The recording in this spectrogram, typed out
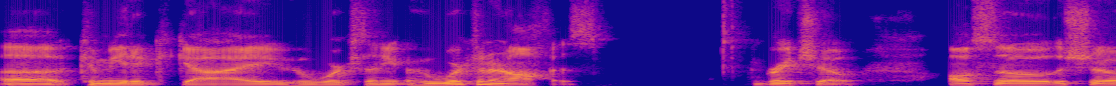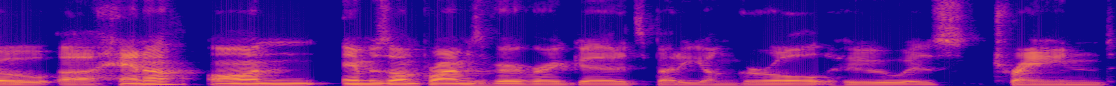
uh, comedic guy who works in who worked in an office. Great show. Also, the show uh, Hanna on Amazon Prime is very, very good. It's about a young girl who is trained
